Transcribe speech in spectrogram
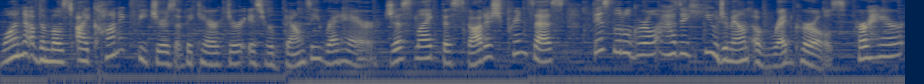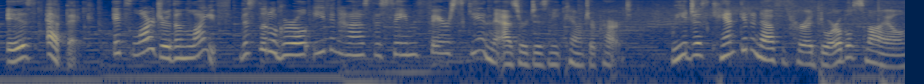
One of the most iconic features of the character is her bouncy red hair. Just like the Scottish princess, this little girl has a huge amount of red curls. Her hair is epic. It's larger than life. This little girl even has the same fair skin as her Disney counterpart. We just can't get enough of her adorable smile.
